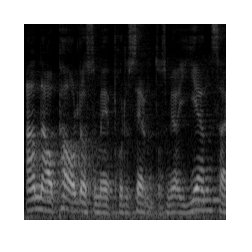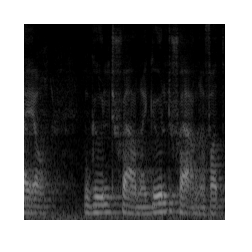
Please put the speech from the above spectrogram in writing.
Anna och Paul då som är producenter, som jag igen säger guldstjärna, guldstjärna. För att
